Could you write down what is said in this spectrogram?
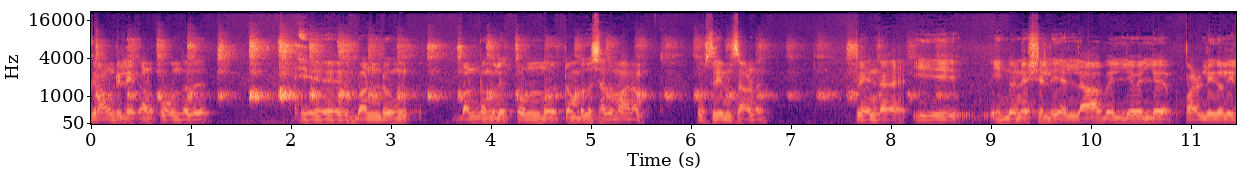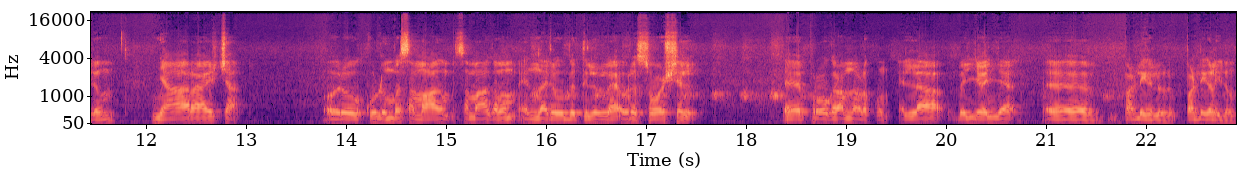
ഗ്രൗണ്ടിലേക്കാണ് പോകുന്നത്. ബണ്ടുങ് ബണ്ടുങ്ങിൽ തൊണ്ണൂറ്റൊമ്പത് ശതമാനം മുസ്ലിംസാണ്. പിന്നെ ഈ ഇന്തോനേഷ്യയിലെ എല്ലാ വലിയ വലിയ പള്ളികളിലും ഞായറാഴ്ച ഒരു കുടുംബ സമാഗം സമാഗമം എന്ന രൂപത്തിലുള്ള ഒരു സോഷ്യൽ പ്രോഗ്രാം നടക്കും എല്ലാ വലിയ വലിയ പള്ളികളിലും പള്ളികളിലും.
